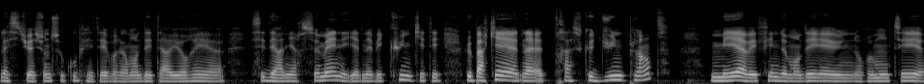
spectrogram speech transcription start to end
la situation de ce couple était vraiment détériorée euh, ces dernières semaines, et il n'y en avait qu'une qui était... Le parquet n'a trace que d'une plainte, mais avait fait une demande, une remontée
